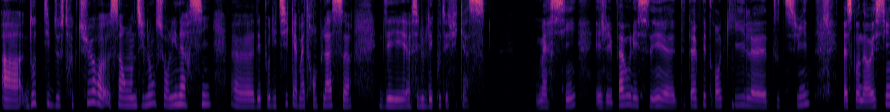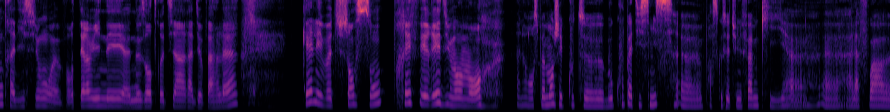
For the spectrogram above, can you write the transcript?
à d'autres types de structures, ça en dit long sur l'inertie euh, des politiques à mettre en place des cellules d'écoute efficaces. Merci. Et je ne vais pas vous laisser tout à fait tranquille tout de suite, parce qu'on a aussi une tradition pour terminer nos entretiens à Radio Parleur. Quelle est votre chanson préférée du moment? Alors en ce moment, j'écoute euh, beaucoup Patti Smith euh, parce que c'est une femme qui a euh, à la fois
